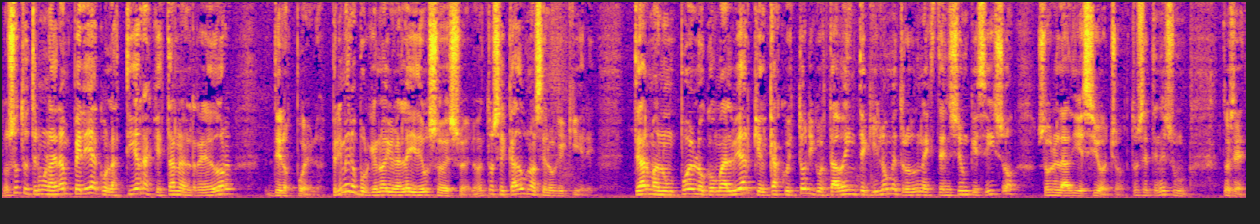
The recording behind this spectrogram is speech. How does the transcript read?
Nosotros tenemos una gran pelea con las tierras que están alrededor de los pueblos. Primero porque no hay una ley de uso de suelo, entonces cada uno hace lo que quiere. Te arman un pueblo como Alvear, que el casco histórico está a 20 kilómetros de una extensión que se hizo sobre la 18. Entonces tenés un... Entonces,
